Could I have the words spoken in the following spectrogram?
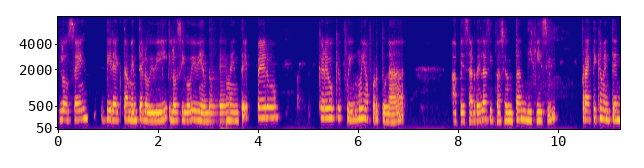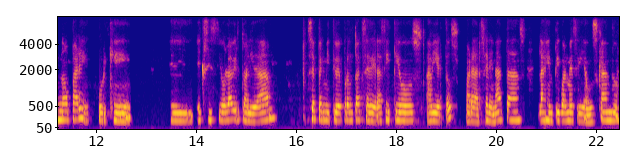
lo sé, directamente lo viví, lo sigo viviendo pero creo que fui muy afortunada. A pesar de la situación tan difícil, prácticamente no paré porque eh, existió la virtualidad, se permitió de pronto acceder a sitios abiertos para dar serenatas, la gente igual me seguía buscando,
